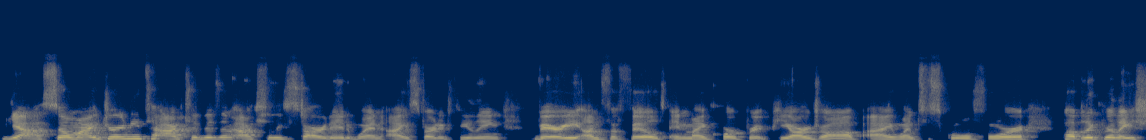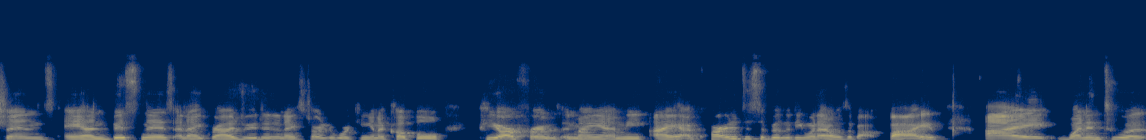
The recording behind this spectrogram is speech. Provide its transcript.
Yeah, so my journey to activism actually started when I started feeling very unfulfilled in my corporate PR job. I went to school for public relations and business, and I graduated and I started working in a couple PR firms in Miami. I acquired a disability when I was about five. I went into a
